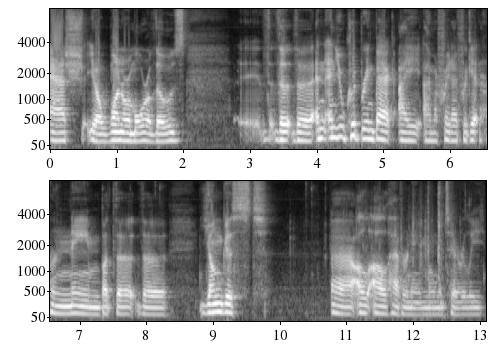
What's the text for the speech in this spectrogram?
Ash, you know, one or more of those. The, the, the and, and you could bring back, I, I'm afraid I forget her name, but the, the youngest uh, I'll, I'll have her name momentarily.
